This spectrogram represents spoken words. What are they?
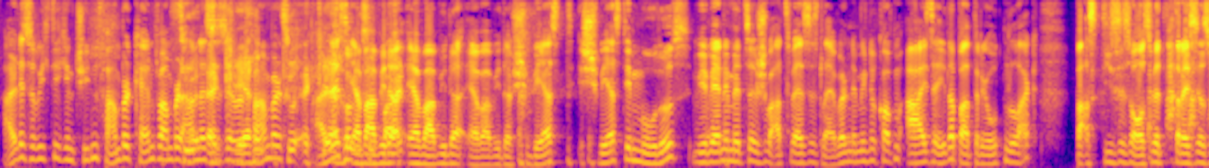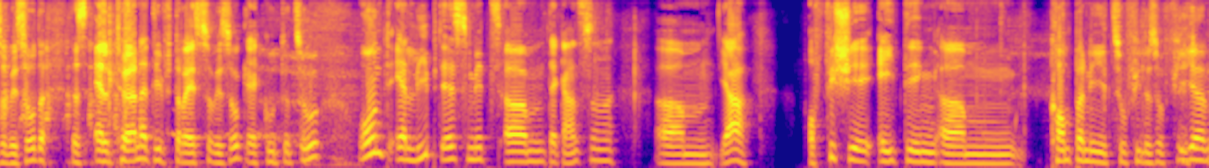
alles richtig entschieden, Fumble, kein Fumble, Zur unnecessary Erklärung- Fumble, Erklärung, alles, er war wieder, er war wieder, er war wieder schwerst, schwerst im Modus, wir werden ihm jetzt ein schwarz-weißes Leiberl nämlich noch kaufen, A ist er eh der Patriotenlack, passt dieses Auswärtsdress ja sowieso, das Alternative Dress sowieso gleich gut dazu. Und er liebt es mit ähm, der ganzen, ähm, ja, Officiating ähm, Company zu philosophieren.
